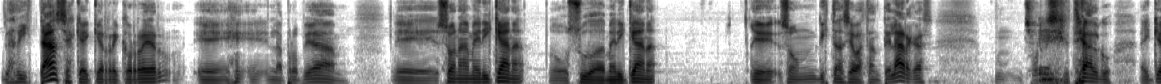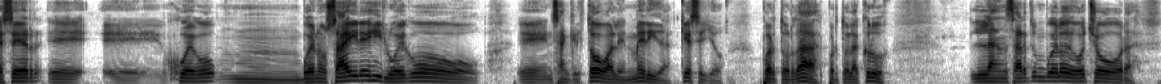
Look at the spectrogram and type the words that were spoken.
las distancias que hay que recorrer eh, en la propia eh, zona americana o sudamericana son distancias bastante largas. Por Sí. decirte algo, hay que hacer juego mm, Buenos Aires y luego en San Cristóbal, en Mérida, qué sé yo, Puerto Ordaz, Puerto La Cruz. Lanzarte un vuelo de 8 horas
